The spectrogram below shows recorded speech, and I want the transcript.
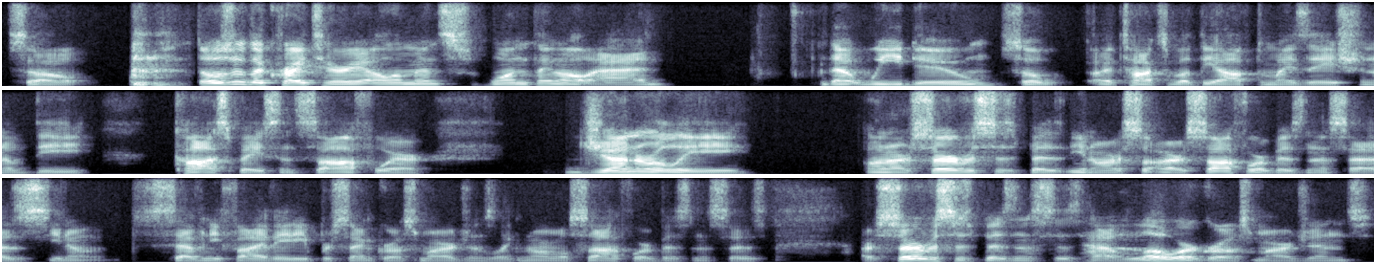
So those are the criteria elements. One thing I'll add that we do. So I talked about the optimization of the cost base and software generally on our services you know our, our software business has you know 75 80% gross margins like normal software businesses. Our services businesses have lower gross margins.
